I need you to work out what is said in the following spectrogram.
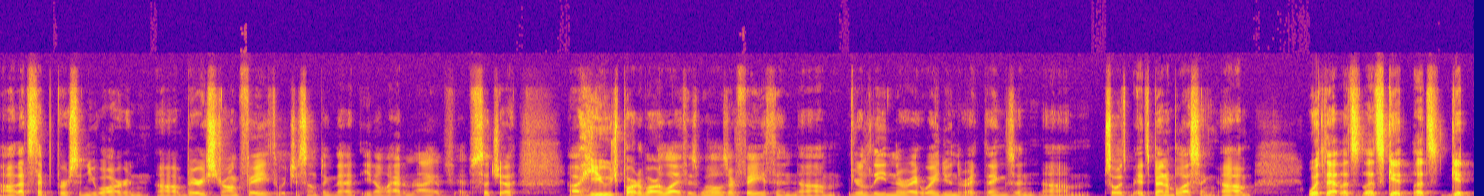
uh, that's the type of person you are, and uh, very strong faith, which is something that you know Adam and I have, have such a a huge part of our life as well as our faith. And um, you're leading the right way, doing the right things, and um, so it's it's been a blessing. Um, with that, let's let's get let's get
